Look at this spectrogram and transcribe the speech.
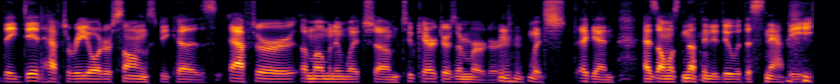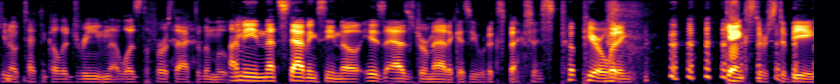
they did have to reorder songs because after a moment in which um, two characters are murdered, which again has almost nothing to do with the snappy, you know, Technicolor dream that was the first act of the movie. I mean, that stabbing scene though is as dramatic as you would expect his pirouetting gangsters to be.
